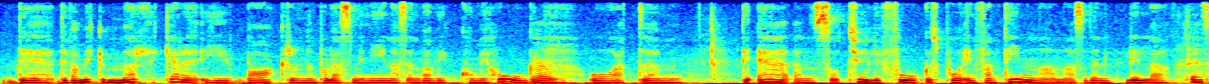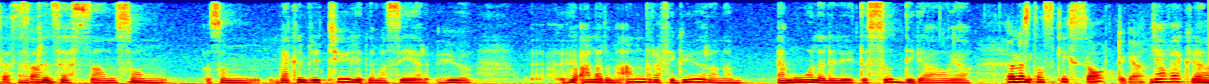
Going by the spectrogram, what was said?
det, det, var mycket mörkare i bakgrunden på Las Meninas än vad vi kom ihåg. Mm. Och att um, det är en så tydlig fokus på infantinnan, alltså den lilla prinsessan, äh, prinsessan som, mm. som verkligen blir tydligt när man ser hur, hur alla de andra figurerna är målade lite suddiga. Och jag, ja, nästan skissartiga. Ja, verkligen.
